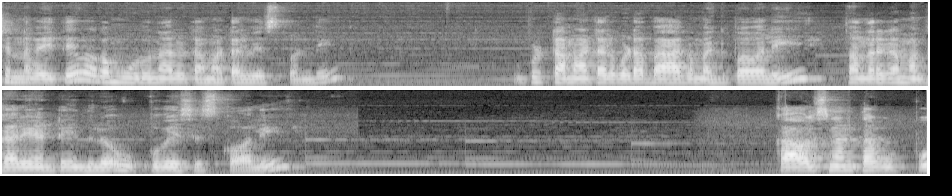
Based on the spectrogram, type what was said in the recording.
చిన్నవి అయితే ఒక మూడు నాలుగు టమాటాలు వేసుకోండి. ఇప్పుడు టమాటాలు కూడా బాగా మగ్గిపోవాలి. తొందరగా మగ్గాలి అంటే ఇందులో ఉప్పు వేసేసుకోవాలి. కావలసినంత ఉప్పు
